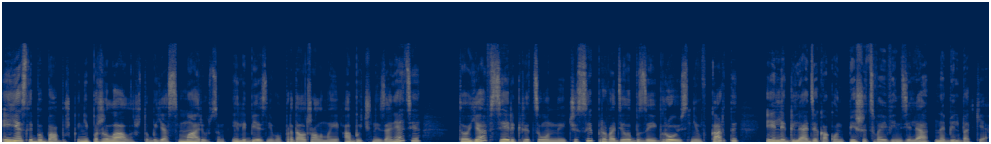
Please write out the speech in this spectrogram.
и если бы бабушка не пожелала, чтобы я с Мариусом или без него продолжала мои обычные занятия, то я все рекреационные часы проводила бы за игрою с ним в карты или глядя, как он пишет свои вензеля на бельбаке.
